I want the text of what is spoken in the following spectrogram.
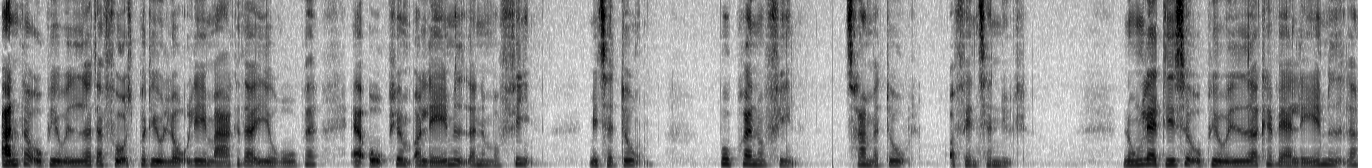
Andre opioider, der fås på de ulovlige markeder i Europa, er opium og lægemidlerne morfin, metadon, buprenorfin, tramadol og fentanyl. Nogle af disse opioider kan være lægemidler,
